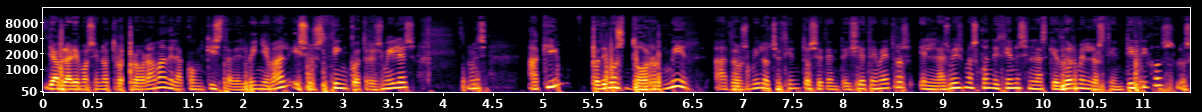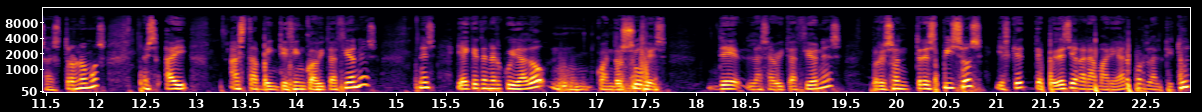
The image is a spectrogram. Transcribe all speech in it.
Ya hablaremos en otro programa de la conquista del Viñemal y sus cinco tres miles. Aquí podemos dormir a 2.877 metros en las mismas condiciones en las que duermen los científicos, los astrónomos. Hay hasta 25 habitaciones y hay que tener cuidado mm, cuando subes de las habitaciones, porque son tres pisos y es que te puedes llegar a marear por la altitud.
